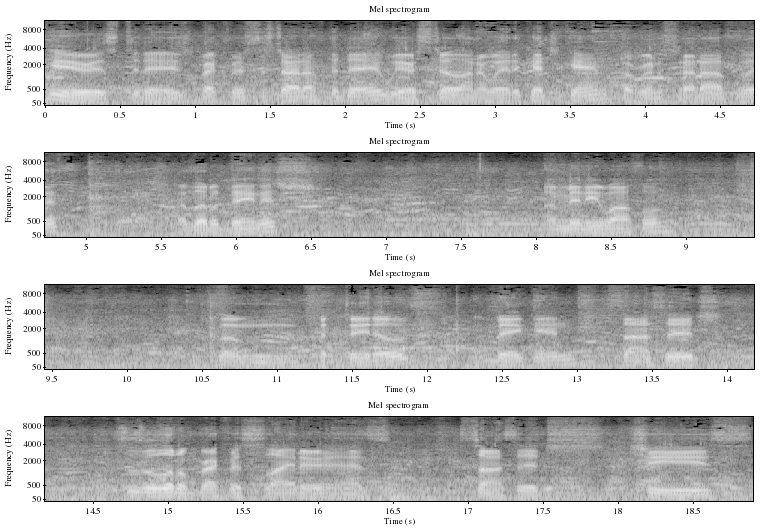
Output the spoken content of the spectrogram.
Here is today's breakfast to start off the day. We are still on our way to Ketchikan, but we're going to start off with a little Danish, a mini waffle, some potatoes, bacon, sausage. This is a little breakfast slider. It has sausage, cheese,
